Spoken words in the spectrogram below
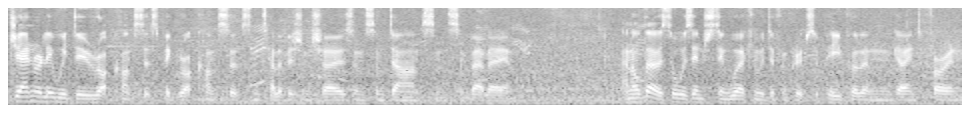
generally we do rock concerts, big rock concerts, and television shows, and some dance and some ballet. And And although it's always interesting working with different groups of people and going to foreign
